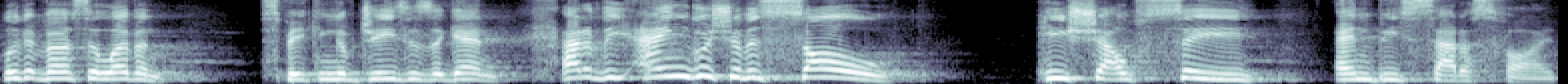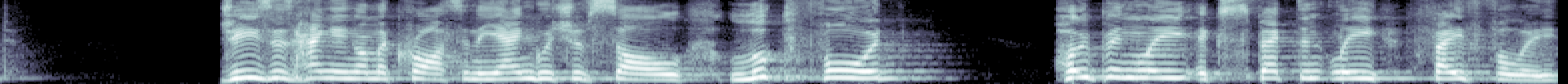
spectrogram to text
Look at verse 11. Speaking of Jesus again, out of the anguish of his soul, he shall see and be satisfied. Jesus hanging on the cross in the anguish of soul looked forward hopingly, expectantly, faithfully,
